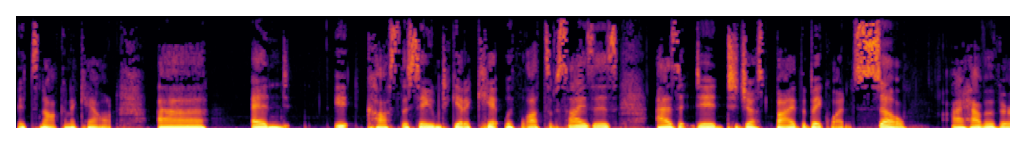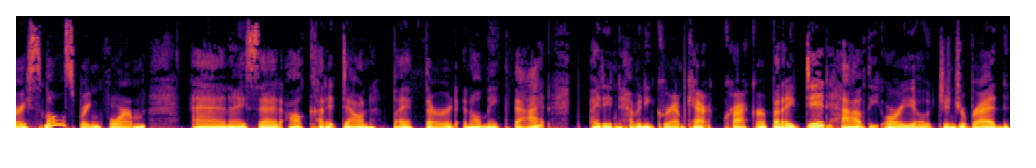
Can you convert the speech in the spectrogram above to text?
it's not going to count. Uh, and it costs the same to get a kit with lots of sizes as it did to just buy the big one. So I have a very small spring form and I said, I'll cut it down by a third and I'll make that. I didn't have any graham cracker, but I did have the Oreo gingerbread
